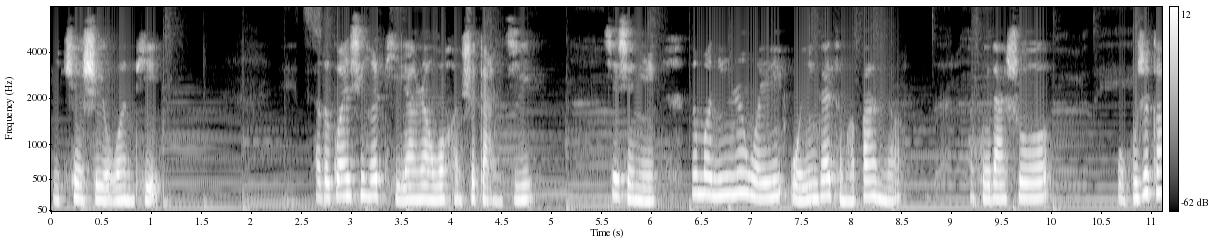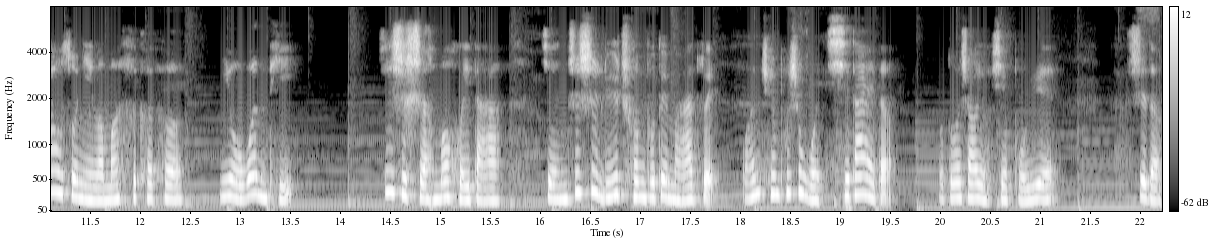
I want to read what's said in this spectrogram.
你确实有问题。”他的关心和体谅让我很是感激，谢谢您。那么您认为我应该怎么办呢？他回答说：“我不是告诉你了吗，斯科特，你有问题。”这是什么回答？简直是驴唇不对马嘴，完全不是我期待的。我多少有些不悦。是的，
